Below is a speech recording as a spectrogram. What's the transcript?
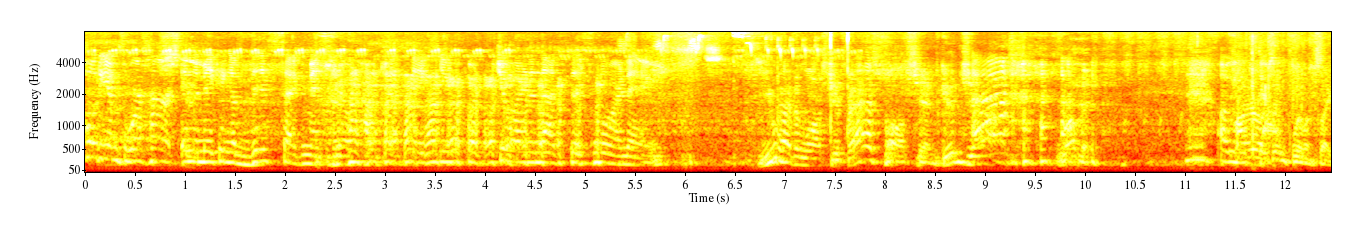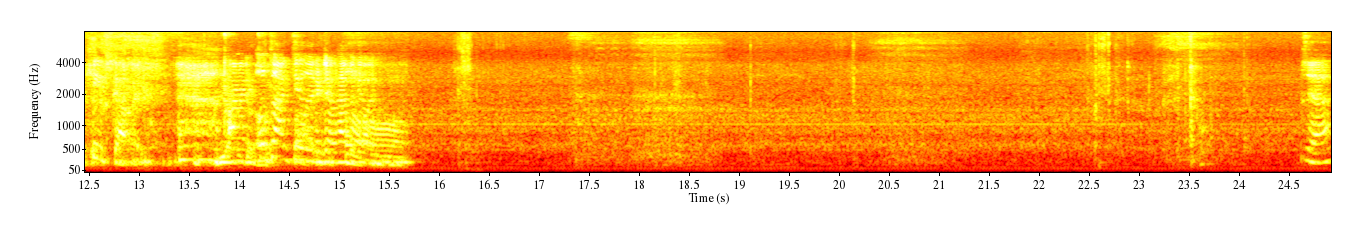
podiums were hurt in the making of this segment, Joe Concha. Thank you for joining us this morning. You haven't lost your fastball, Shem. Good job. Love it. Oh, he's Piro's going. influence like Keep this. going. You All have a right, good we'll talk to you later, Joe. Have a good one. Georgia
